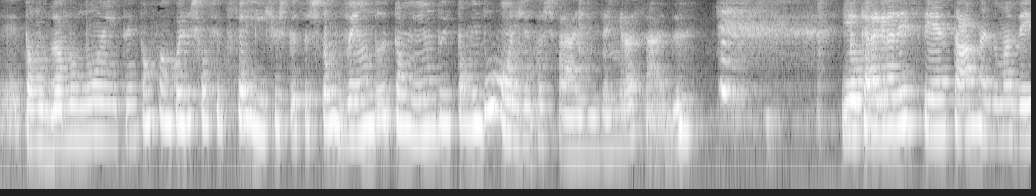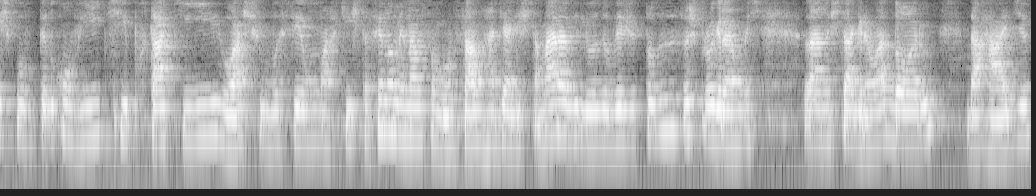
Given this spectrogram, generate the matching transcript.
estão é, usando muito. Então são coisas que eu fico feliz que as pessoas estão vendo, estão indo e estão indo longe essas frases. É engraçado. E eu quero agradecer, tá? Mais uma vez por, pelo convite, por estar aqui. Eu acho você um artista fenomenal São Gonçalo, um radialista maravilhoso. Eu vejo todos os seus programas lá no Instagram, adoro, da rádio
